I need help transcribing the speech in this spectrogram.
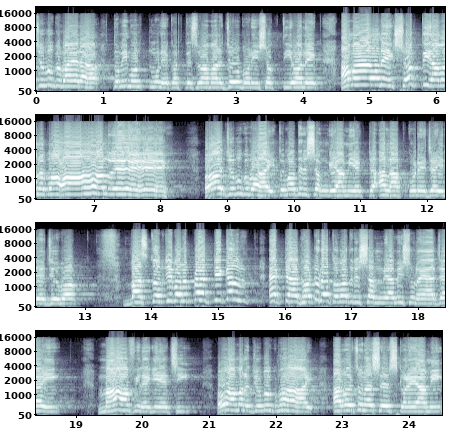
যুবক ভাইরা তুমি মন- করতেছো আমার যৌবনী শক্তি অনেক, আমার অনেক শক্তি আমার বল রে। ও যুবক ভাই, তোমাদের সঙ্গে আমি একটা আলাপ করে যাই রে যুবক। বাস্তব জীবন প্র্যাকটিক্যাল একটা ঘটনা তোমাদের সামনে আমি শোনায়া যাই। মা ফিরে গিয়েছি। ও আমার যুবক ভাই, আলোচনা শেষ করে আমি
